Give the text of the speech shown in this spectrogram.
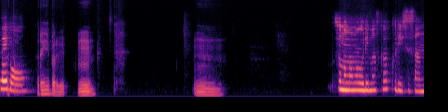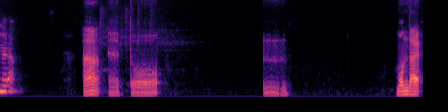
レーボレーベル。うん。うん。ー。そのまま売りますか？クリスさんなら。あ、えっと、うん。問題。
